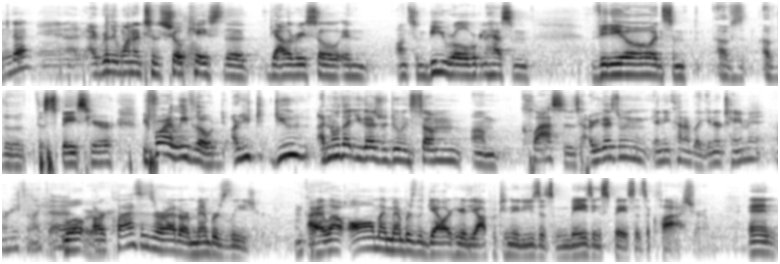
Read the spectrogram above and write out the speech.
Okay. And I, I really wanted to showcase the gallery. So in on some B-roll, we're gonna have some video and some of, of the, the space here. Before I leave though, are you do you I know that you guys are doing some um, classes. Are you guys doing any kind of like entertainment or anything like that? Well, or- our classes are at our members' leisure. Okay. I allow all my members of the gallery here the opportunity to use this amazing space as a classroom. And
